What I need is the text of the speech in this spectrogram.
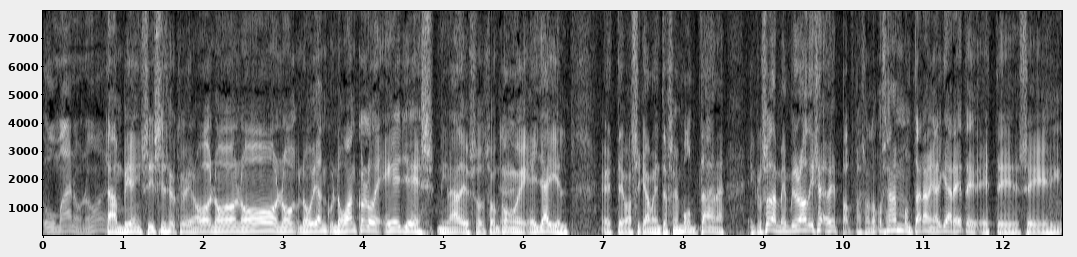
humano, ¿no? También, sí, sí, no, no, no, no, no, van, no van con lo de ellas ni nada de eso, son con ella y él, este, básicamente, eso es Montana. Incluso también vi una noticia, eh, pasando cosas en Montana, en el Garete, este, se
